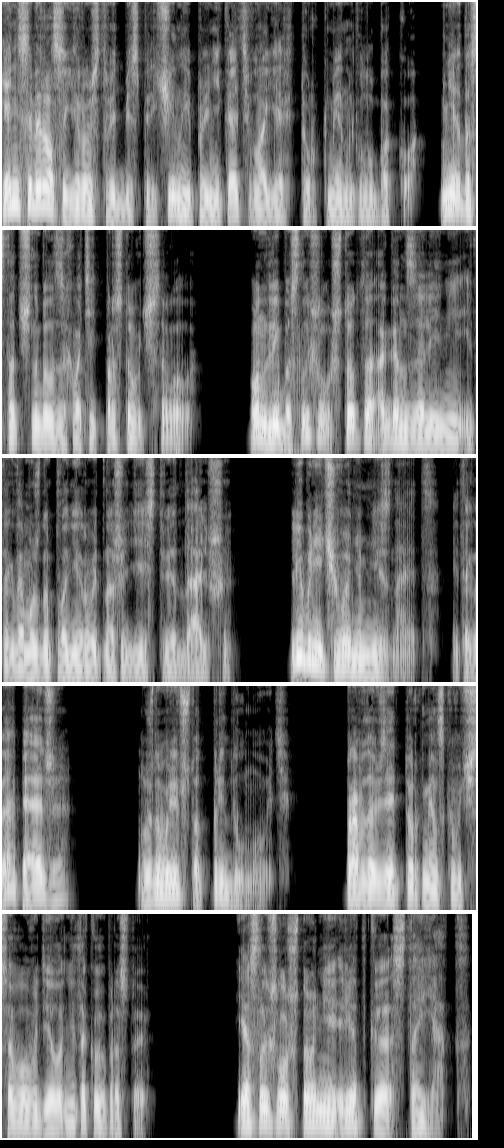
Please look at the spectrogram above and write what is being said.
Я не собирался геройствовать без причины и проникать в лагерь туркмен глубоко. Мне достаточно было захватить простого часового. Он либо слышал что-то о Гонзалине, и тогда можно планировать наши действия дальше, либо ничего о нем не знает. И тогда, опять же, нужно будет что-то придумывать. Правда, взять туркменского часового дело не такое простое. Я слышал, что они редко стоят,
